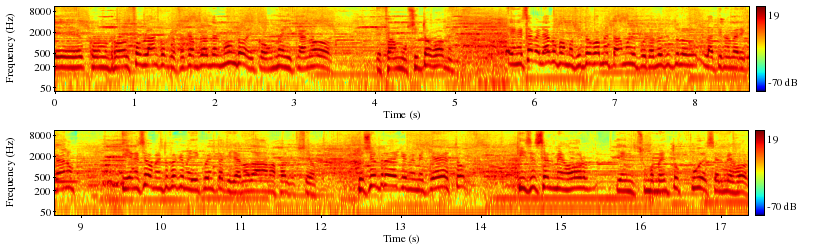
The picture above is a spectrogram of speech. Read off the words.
eh, con Rodolfo Blanco, que fue campeón del mundo, y con un mexicano, el famosito Gómez. En esa pelea con Famosito Gómez estábamos disputando el título latinoamericano y en ese momento fue que me di cuenta que ya no daba más para el boxeo. Yo siempre desde que me metí a esto quise ser mejor y en su momento pude ser mejor.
